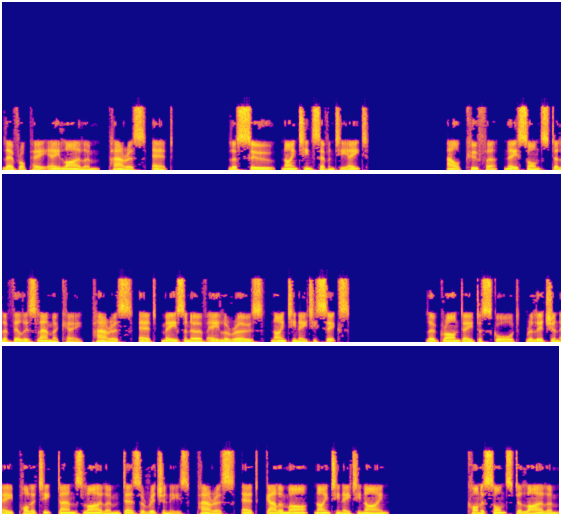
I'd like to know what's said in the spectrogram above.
L'Europe et l'Islam, Paris, ed. Le Seuil, 1978 Al-Kufa, Naissance de la ville islamique, Paris, ed. Maisonneuve et Larose, 1986 Le Grande Discorde, Religion et politique dans l'Islam des origines, Paris, ed. Gallimard, 1989 Connaissance de l'Islam,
